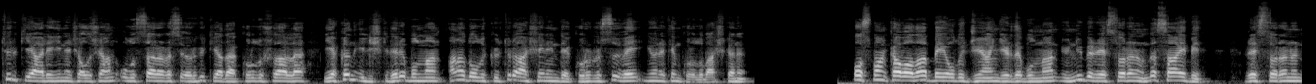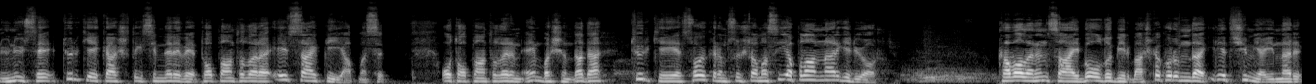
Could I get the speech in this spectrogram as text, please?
Türkiye aleyhine çalışan uluslararası örgüt ya da kuruluşlarla yakın ilişkileri bulunan Anadolu Kültür AŞ'nin de kurucusu ve yönetim kurulu başkanı. Osman Kavala, Beyoğlu Cihangir'de bulunan ünlü bir restoranın da sahibi. Restoranın ünü ise Türkiye karşıtı isimlere ve toplantılara ev sahipliği yapması. O toplantıların en başında da Türkiye'ye soykırım suçlaması yapılanlar geliyor. Kavala'nın sahibi olduğu bir başka kurumda iletişim yayınları.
